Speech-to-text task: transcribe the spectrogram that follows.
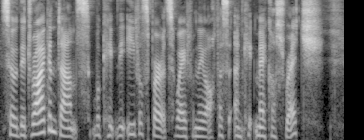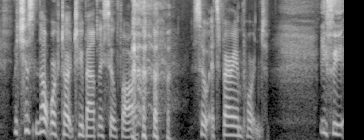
So the dragon dance will keep the evil spirits away from the office and keep, make us rich, which has not worked out too badly so far. so it's very important. You see,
